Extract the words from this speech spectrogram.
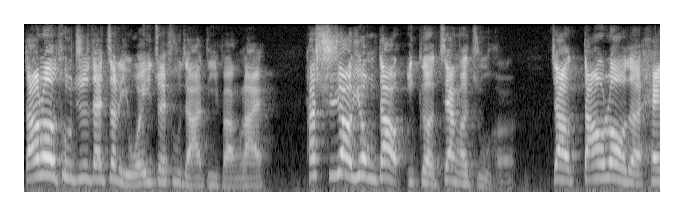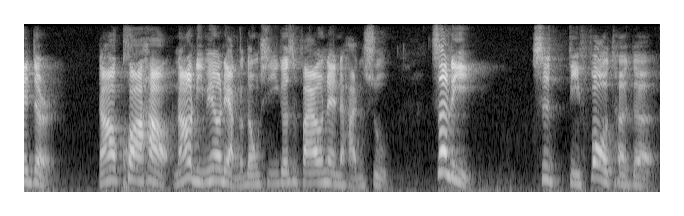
？download to 就是在这里唯一最复杂的地方。来，它需要用到一个这样的组合，叫 download 的 header。然后括号，然后里面有两个东西，一个是 file name 的函数，这里是 default 的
